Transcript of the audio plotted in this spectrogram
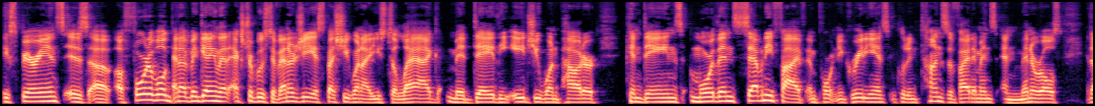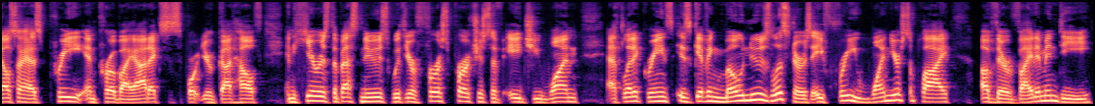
The experience is uh, affordable, and I've been getting that extra boost of energy, especially when I used to lag midday. The AG1 powder contains more than 75 important ingredients, including tons of vitamins and minerals. It also has pre and probiotics to support your gut health. And here is the best news with your first purchase of AG1, Athletic Greens is giving Mo News listeners a free one year supply of their vitamin D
